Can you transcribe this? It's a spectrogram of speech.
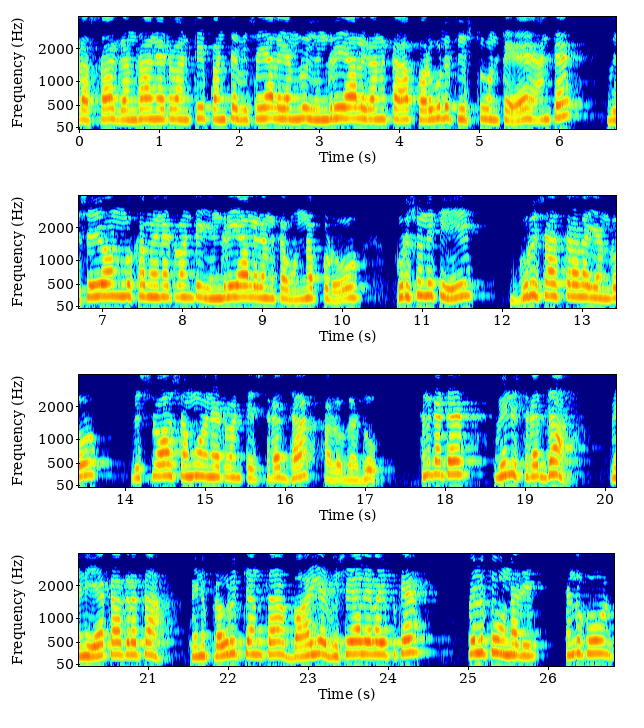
రస గంధ అనేటువంటి పంచ విషయాల ఎందు ఇంద్రియాలు గనక పరుగులు తీస్తూ ఉంటే అంటే విషయోన్ముఖమైనటువంటి ఇంద్రియాలు గనక ఉన్నప్పుడు పురుషునికి గురు శాస్త్రాల ఎందు విశ్వాసము అనేటువంటి శ్రద్ధ కలుగదు ఎందుకంటే వీని శ్రద్ధ వీని ఏకాగ్రత వీని ప్రవృత్తి అంతా బాహ్య విషయాల వైపుకే వెళుతూ ఉన్నది. ఎందుకు?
